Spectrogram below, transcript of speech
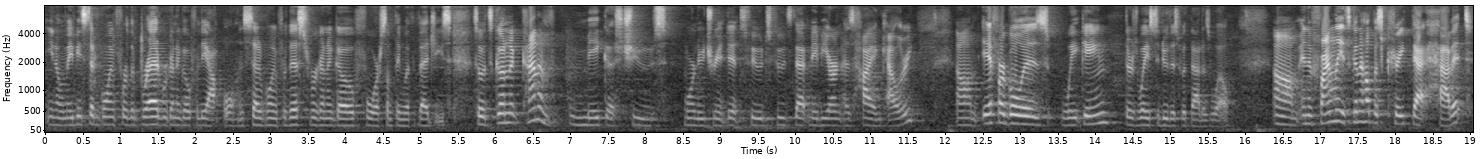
You know, maybe instead of going for the bread, we're going to go for the apple. Instead of going for this, we're going to go for something with veggies. So it's going to kind of make us choose more nutrient dense foods, foods that maybe aren't as high in calorie. Um, if our goal is weight gain, there's ways to do this with that as well. Um, and then finally, it's going to help us create that habit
